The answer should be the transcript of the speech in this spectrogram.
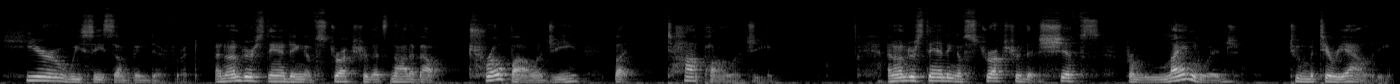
here we see something different an understanding of structure that's not about tropology, but topology. An understanding of structure that shifts from language to materiality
